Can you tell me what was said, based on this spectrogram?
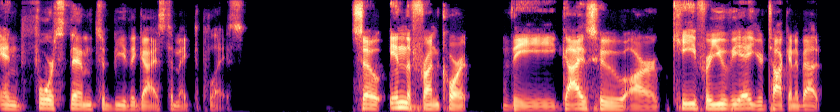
and force them to be the guys to make the plays. So in the front court, the guys who are key for UVA, you're talking about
